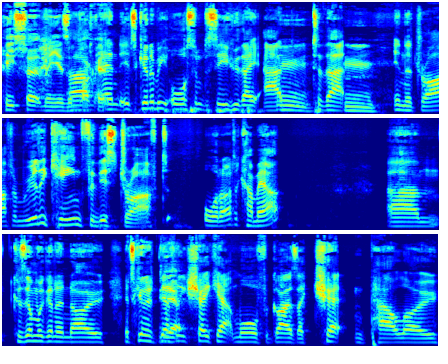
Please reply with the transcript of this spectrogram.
He certainly is a Um, bucket. and it's going to be awesome to see who they add Mm, to that in the draft. I'm really keen for this draft order to come out because then we're going to know it's going to definitely Yeah. shake out more for guys like Chet and Paolo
